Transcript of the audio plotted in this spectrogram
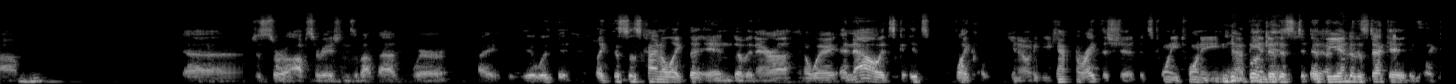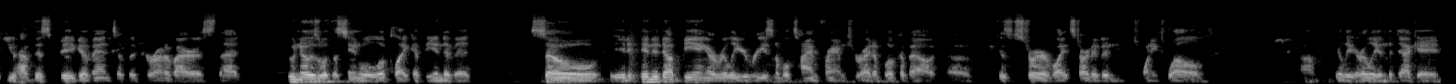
Um, Mhm. uh, just sort of observations about that, where I it was it, like this is kind of like the end of an era in a way, and now it's it's like you know you can't write this shit. It's 2020, and at the end of this Bookends, at the end of this decade, it's like you have this big event of the coronavirus that who knows what the scene will look like at the end of it. So it ended up being a really reasonable time frame to write a book about, uh, because Destroyer of Light started in 2012, um, really early in the decade,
